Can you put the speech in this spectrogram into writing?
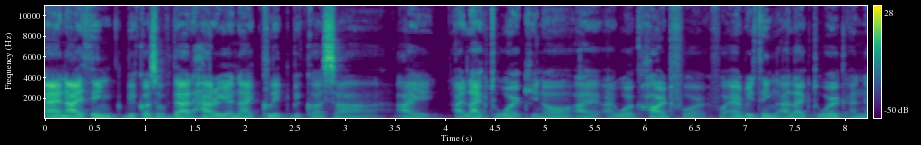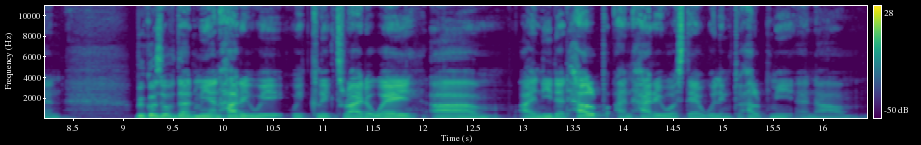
and I think because of that, Harry and I click because uh, I I like to work. You know, I, I work hard for for everything. I like to work, and then because of that, me and Harry we we clicked right away. Um, I needed help, and Harry was there willing to help me, and um,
